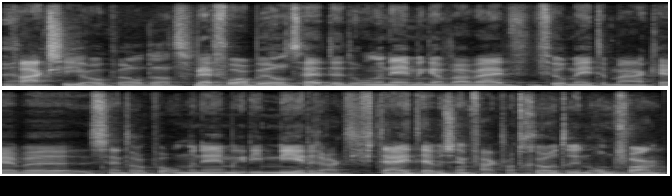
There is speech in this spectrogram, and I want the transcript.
Vaak zie je ook wel dat bijvoorbeeld hè, de, de ondernemingen waar wij veel mee te maken hebben, zijn er ook wel ondernemingen die meerdere activiteiten hebben, zijn vaak wat groter in omvang.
